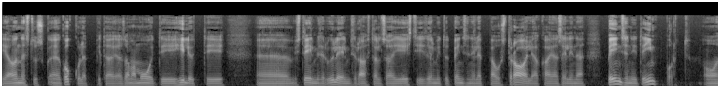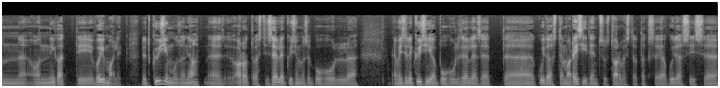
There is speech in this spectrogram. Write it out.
ja õnnestus äh, kokku leppida. Ja samamoodi hiljuti äh, vist eelmisel või üle-eelmisel aastal sai Eesti sõlmitud pensionileppe Austraaliaga ja selline pensionide import on, on igati võimalik. nüüd küsimus on jah, arvatavasti selle küsimuse puhul või selle küsija puhul selles, et äh, kuidas tema residentsust arvestatakse ja kuidas siis äh,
